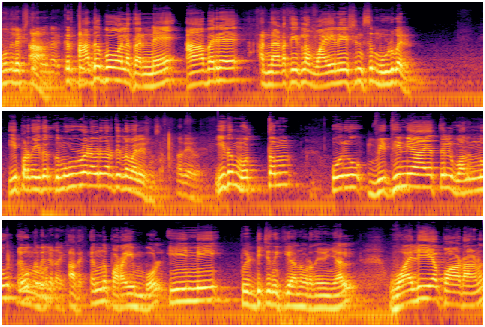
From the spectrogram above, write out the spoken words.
മൂന്ന് ലക്ഷത്തി അതുപോലെ തന്നെ അവർ നടത്തിയിട്ടുള്ള വയലേഷൻസ് മുഴുവൻ ഈ പറഞ്ഞ ഇത് മുഴുവൻ അവർ നടത്തിയിട്ടുള്ള വയലേഷൻസ് അതെ അതെ. ഇത് മൊത്തം ഒരു വിധിന്യായത്തിൽ വന്നു അതെ എന്ന് പറയുമ്പോൾ ഇനി പിടിച്ചു നിൽക്കുക എന്ന് പറഞ്ഞു കഴിഞ്ഞാൽ വലിയ പാടാണ്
